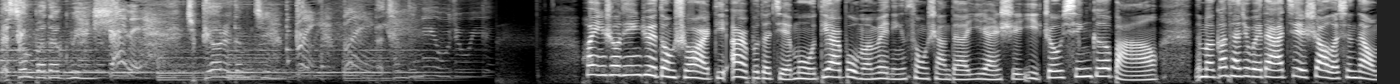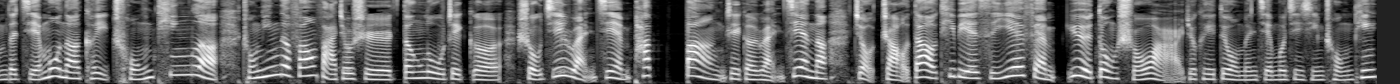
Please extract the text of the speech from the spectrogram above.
내 손바닥 위저 별을 담지 欢迎收听《悦动首尔》第二部的节目。第二部我们为您送上的依然是一周新歌榜。那么刚才就为大家介绍了，现在我们的节目呢可以重听了。重听的方法就是登录这个手机软件 Pop。 棒这个软件呢，就找到 TBS EFM 悦动首尔，就可以对我们节目进行重听。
